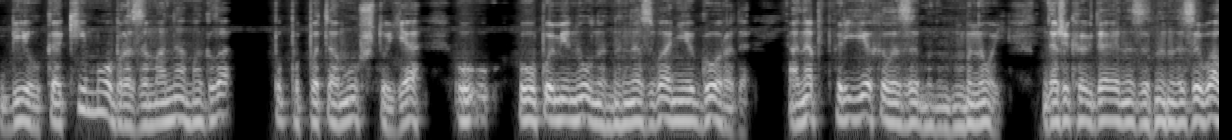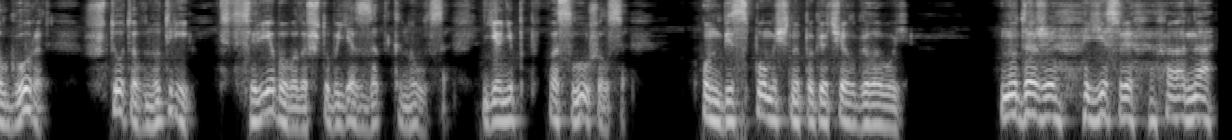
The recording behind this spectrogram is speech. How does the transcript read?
«Билл, каким образом она могла...» П -п «Потому что я у упомянул на название города. Она приехала за мной. Даже когда я наз называл город, что-то внутри требовало, чтобы я заткнулся. Я не послушался. Он беспомощно покачал головой. Но даже если она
